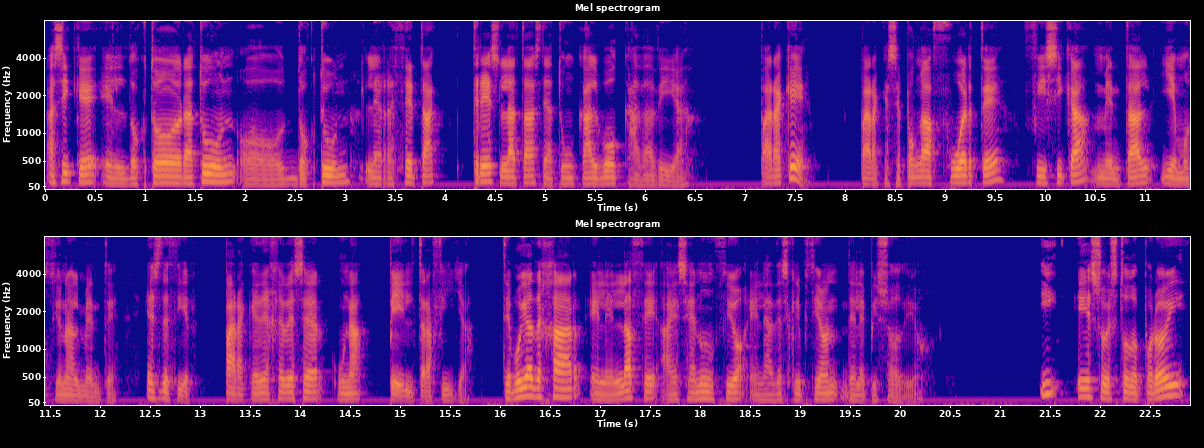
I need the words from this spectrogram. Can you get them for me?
Así que el doctor Atún o Doctún le receta tres latas de atún calvo cada día. ¿Para qué? Para que se ponga fuerte física, mental y emocionalmente. Es decir, para que deje de ser una piltrafilla. Te voy a dejar el enlace a ese anuncio en la descripción del episodio. Y eso es todo por hoy.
